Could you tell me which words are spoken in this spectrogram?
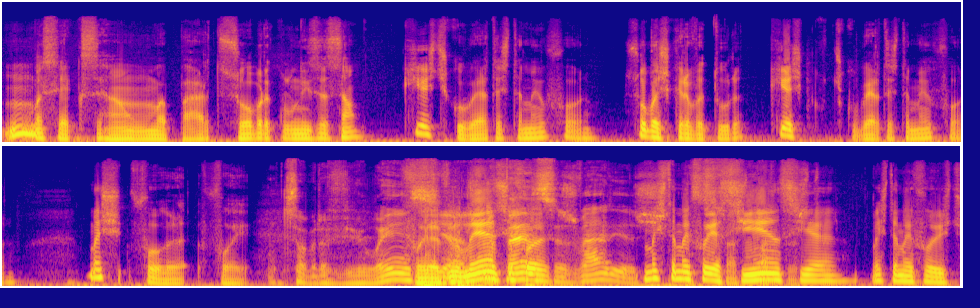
uma secção, uma parte sobre a colonização, que as descobertas também o foram. Sobre a escravatura, que as descobertas também o foram. Mas foi, foi sobre a violência, foi a violência, foi, várias, mas também foi a ciência, mas também foi isto,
